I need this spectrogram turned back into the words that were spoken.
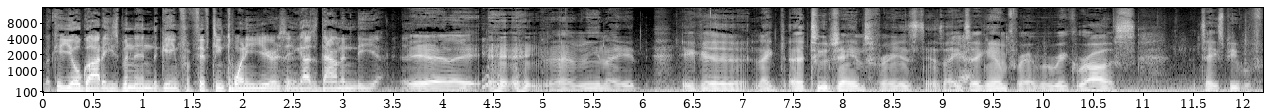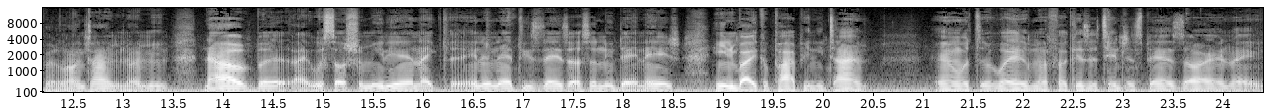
Look at Yo Gotti. He's been in the game for 15, 20 years, and he got down in the. Uh, yeah, like you know I mean, like it, it could like uh, 2 Chainz, for instance. Like yeah. it took him forever. Rick Ross. Takes people for a long time. You know what I mean? Now, but like with social media and like the internet these days, it's a new day and age. Anybody could pop anytime, and with the way motherfuckers' attention spans are, and like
